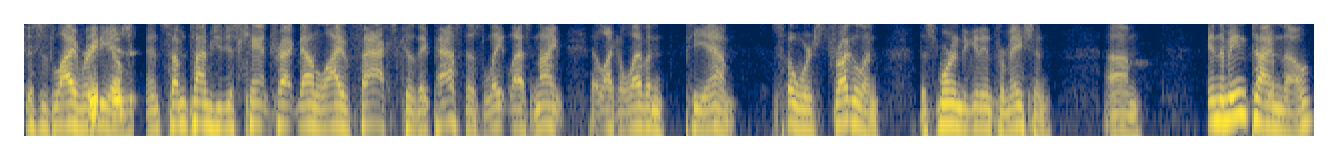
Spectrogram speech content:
This is live radio, is- and sometimes you just can't track down live facts because they passed this late last night at like 11 p.m. So we're struggling this morning to get information. Um, in the meantime, though,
